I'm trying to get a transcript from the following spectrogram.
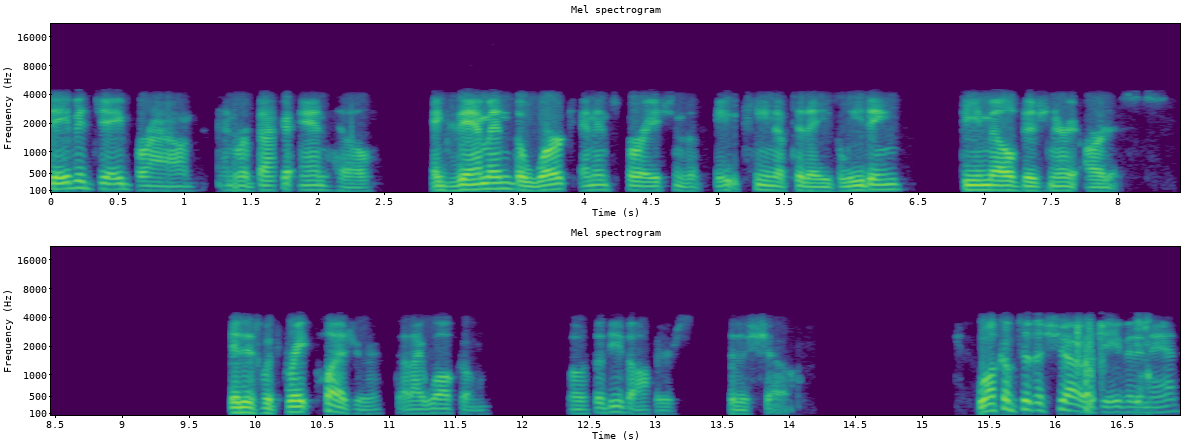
David Jay Brown and Rebecca Ann Hill examine the work and inspirations of 18 of today's leading female visionary artists. It is with great pleasure that I welcome both of these authors to the show. Welcome to the show, David and Ann.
